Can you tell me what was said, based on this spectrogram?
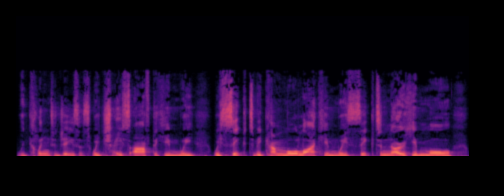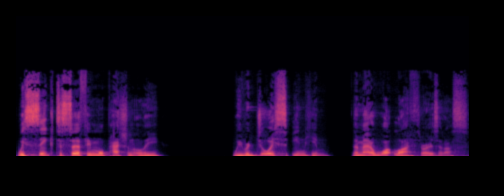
We cling to Jesus. We chase after him. We, we seek to become more like him. We seek to know him more. We seek to serve him more passionately. We rejoice in him no matter what life throws at us.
